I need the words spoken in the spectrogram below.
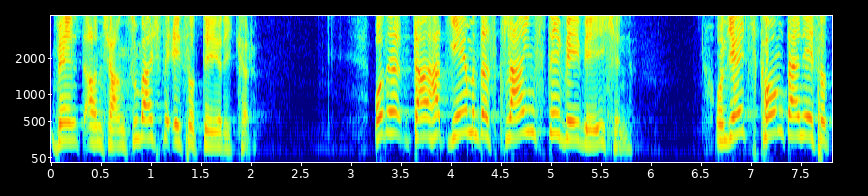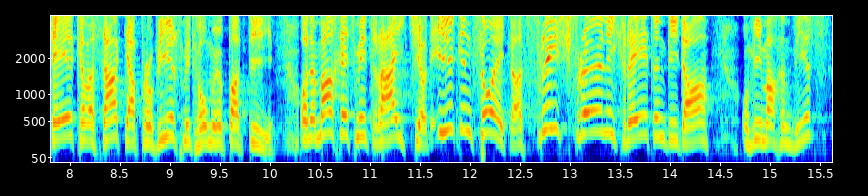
Weltanschauungen, zum Beispiel Esoteriker. Oder da hat jemand das kleinste Wehwehchen. Und jetzt kommt ein Esoteriker, was sagt, ja, probier's mit Homöopathie. Oder mach es mit Reiki oder irgend so etwas. Frisch, fröhlich reden die da. Und wie machen wir's?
